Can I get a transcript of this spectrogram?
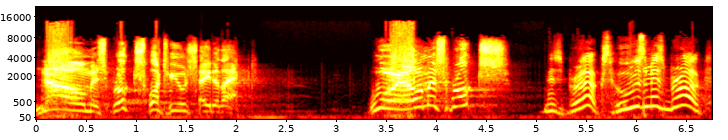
Now, Miss Brooks, what do you say to that? Well, Miss Brooks? Miss Brooks? Who's Miss Brooks?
